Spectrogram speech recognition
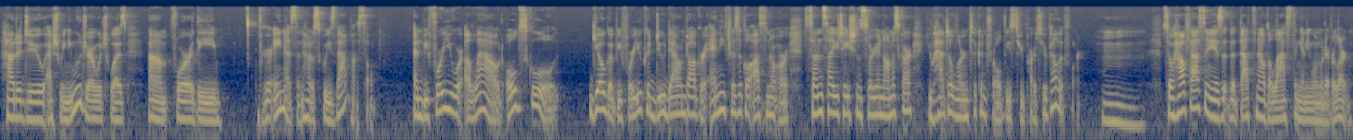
how to do Ashwini Mudra, which was um, for the for your anus and how to squeeze that muscle. And before you were allowed, old school yoga, before you could do down dog or any physical asana or sun salutation, surya namaskar, you had to learn to control these three parts of your pelvic floor. So how fascinating is it that that's now the last thing anyone would ever learn?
